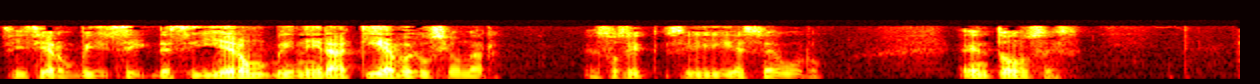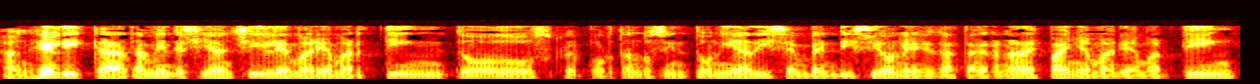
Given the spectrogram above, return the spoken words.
Se hicieron, decidieron venir aquí a evolucionar. Eso sí, sí es seguro. Entonces, Angélica también decía en Chile, María Martín, todos reportando sintonía, dicen bendiciones hasta Granada, España, María Martín,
